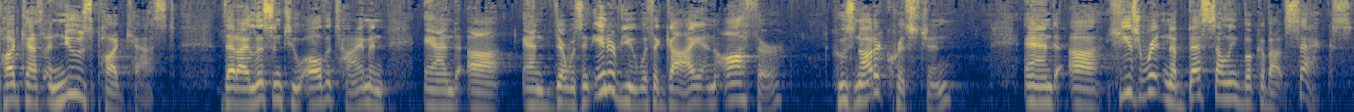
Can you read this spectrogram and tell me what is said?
podcast, a news podcast that I listen to all the time, and and uh, and there was an interview with a guy, an author, who's not a Christian, and uh, he's written a best selling book about sex.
